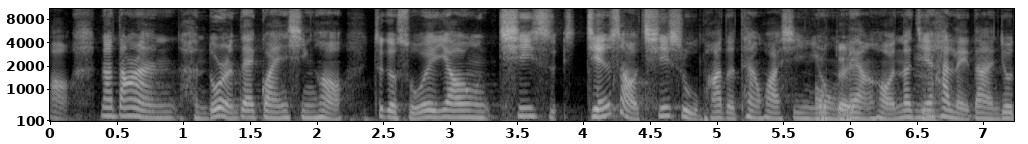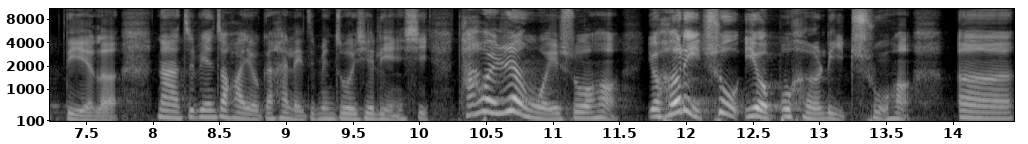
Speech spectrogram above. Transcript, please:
好，那当然很多人在关心哈，这个所谓要用七十减少七十五趴的碳化锌用量哈，哦、那今天汉磊当然就跌了。嗯、那这边赵华有跟汉磊这边做一些联系，他会认为说哈，有合理处也有不合理处哈，呃。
